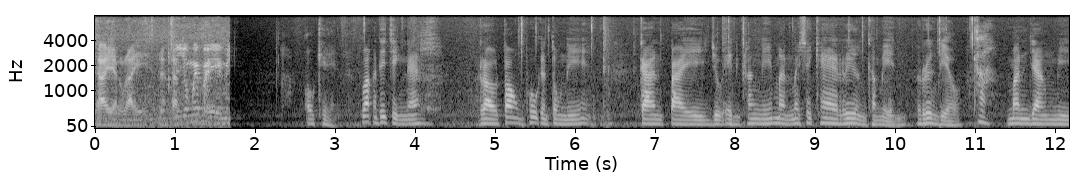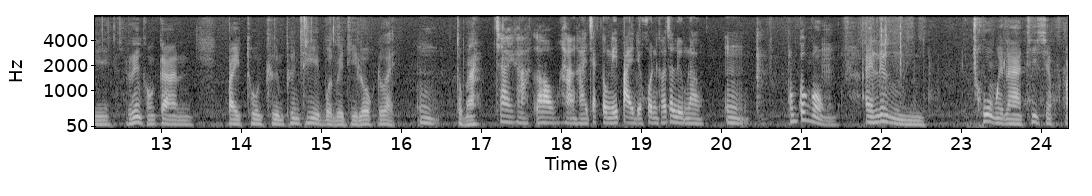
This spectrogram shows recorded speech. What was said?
ชาอย่างไรนะครับนายกไม่ไปเองโอเค ว่ากันที่จริงนะ เราต้องพูดกันตรงนี้ การไป UN ครั้งนี้มันไม่ใช่แค่เรื่องเขมรเรื่องเดียว ค่ะ มันยังมีเรื่องของการไปทวงคืนพื้นที่บนเวทีโลกด้วย อืม ถูกไหมใช่ค่ะ เราห่างหายจากตรงนี้ไปเดี๋ยวคนเขาจะลืมเรา อืม ผมก็งง ไอ้เรื่องช่วงเวลาที่จะไป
